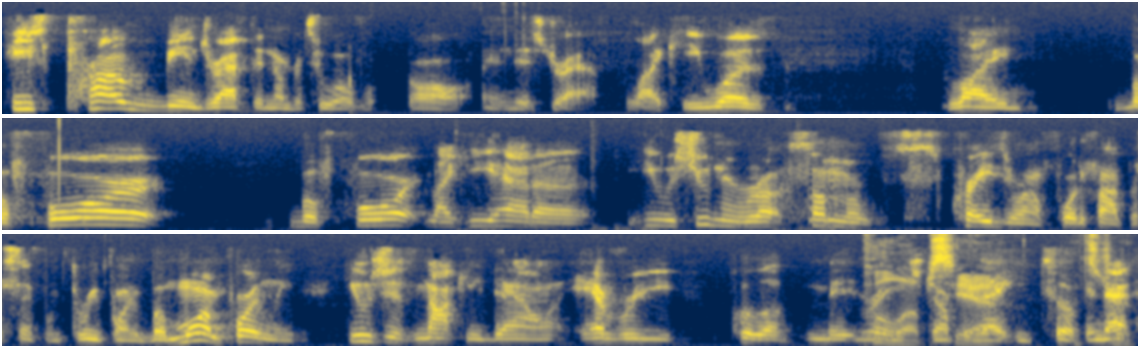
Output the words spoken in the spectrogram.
he's probably being drafted number two overall in this draft. Like he was like before before like he had a he was shooting some crazy around 45% from three pointer but more importantly he was just knocking down every pull-up mid-range jumper yeah. that he took That's and true. that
